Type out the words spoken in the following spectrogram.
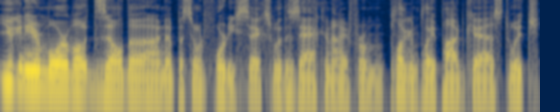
you can hear more about Zelda on episode 46 with Zach and I from Plug and Play Podcast, which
